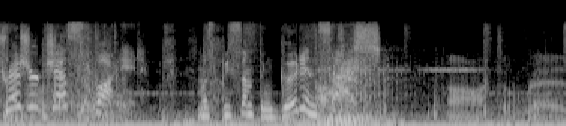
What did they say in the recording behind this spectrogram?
Treasure chest spotted. Must be something good inside. Oh, oh it's a red.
